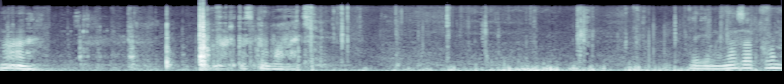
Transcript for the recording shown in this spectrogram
no ale warto spróbować. Dajemy na zapłon.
